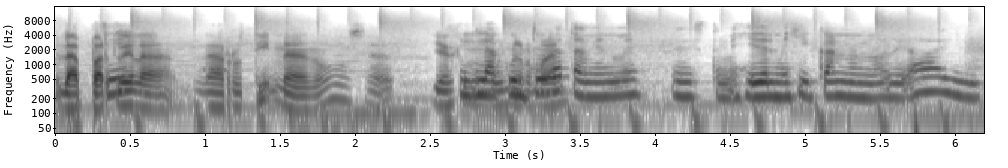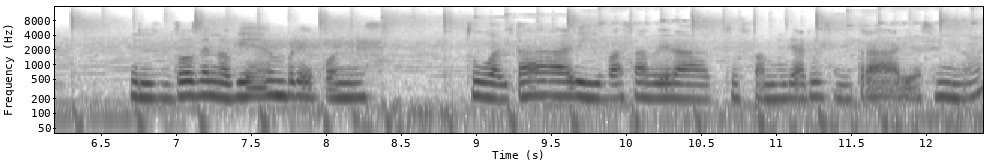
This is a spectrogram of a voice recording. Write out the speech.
la parte de la, rutina, ¿no? O sea, ya es y la cultura también me, este, del mexicano, ¿no? De, ay, el 2 de noviembre pones tu altar y vas a ver a tus familiares entrar y así, ¿no?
